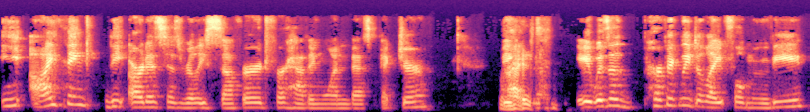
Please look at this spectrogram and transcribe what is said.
he, I think the artist has really suffered for having won best picture. Right. because It was a perfectly delightful movie,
